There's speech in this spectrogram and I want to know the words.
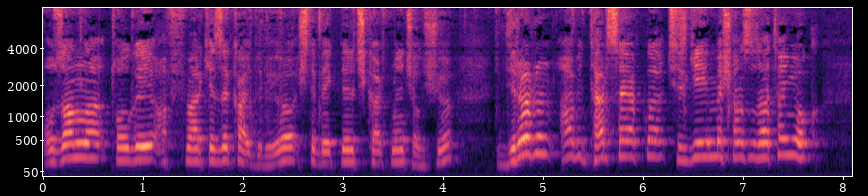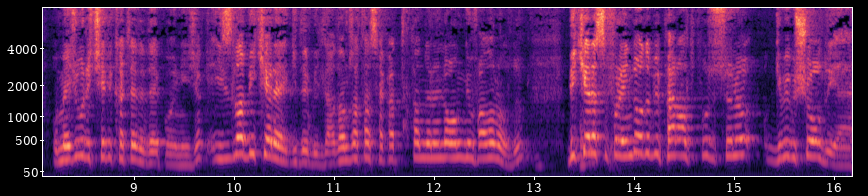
Ozan'la Tolga'yı hafif merkeze kaydırıyor. İşte bekleri çıkartmaya çalışıyor. Dirar'ın abi ters ayakla çizgiye inme şansı zaten yok. O mecbur içeri kat ederek oynayacak. İzla bir kere gidebildi. Adam zaten sakatlıktan döneli 10 gün falan oldu. Bir kere sıfıra indi o da bir penaltı pozisyonu gibi bir şey oldu yani.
